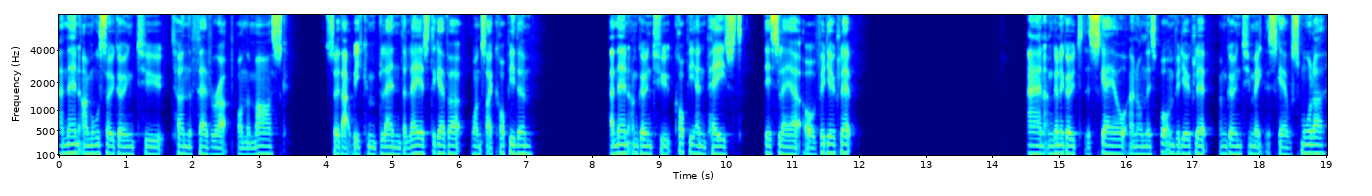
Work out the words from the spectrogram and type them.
And then I'm also going to turn the feather up on the mask so that we can blend the layers together once I copy them. And then I'm going to copy and paste this layer of video clip and I'm going to go to the scale and on this bottom video clip, I'm going to make the scale smaller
